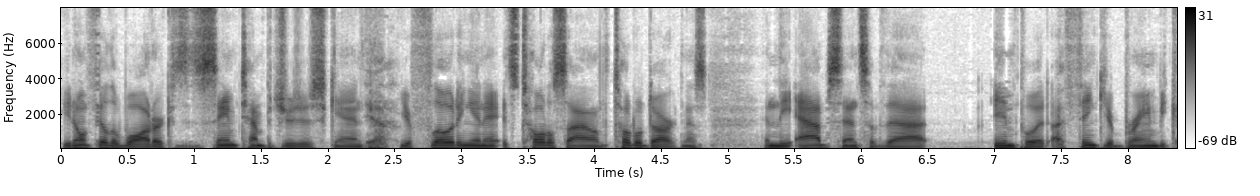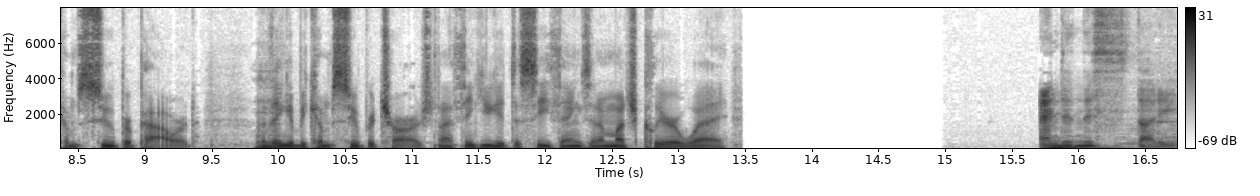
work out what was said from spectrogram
you don't feel the water because it's the same temperature as your skin. Yeah. You're floating in it, it's total silence, total darkness. In the absence of that input, I think your brain becomes super powered. Mm. I think it becomes supercharged, and I think you get to see things in a much clearer way. And in this study,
